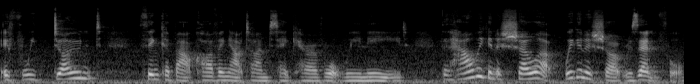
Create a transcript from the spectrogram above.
If we don't think about carving out time to take care of what we need, then how are we going to show up? We're going to show up resentful.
